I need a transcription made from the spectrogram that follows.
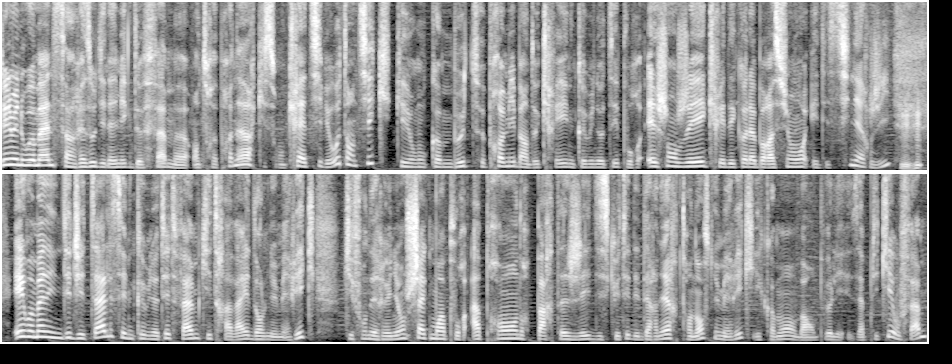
Genuine Women, c'est un réseau dynamique de femmes euh, entrepreneurs qui sont créatives et authentiques, qui ont comme but premier ben, de créer une communauté pour échanger, créer des collaborations et des synergies. Mhm. Et Women in Digital, c'est une communauté de femmes qui travaillent dans le numérique, qui font des réunions chaque mois pour apprendre, partager, discuter des dernières tendances numériques et comment bah, on peut les appliquer aux femmes.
